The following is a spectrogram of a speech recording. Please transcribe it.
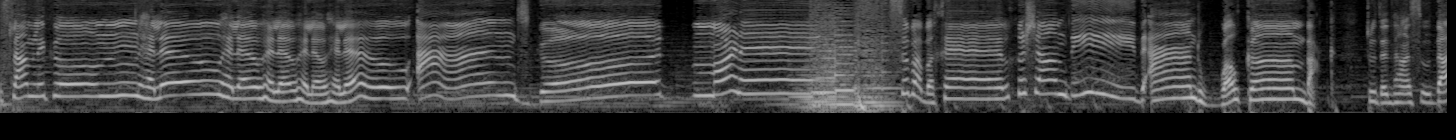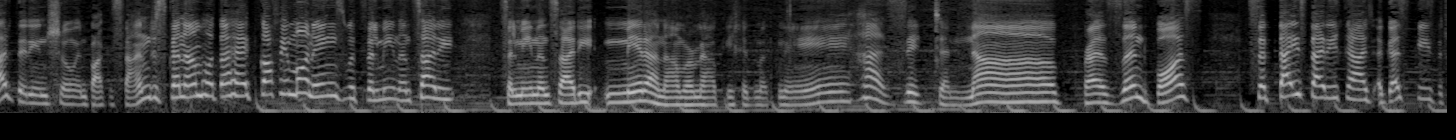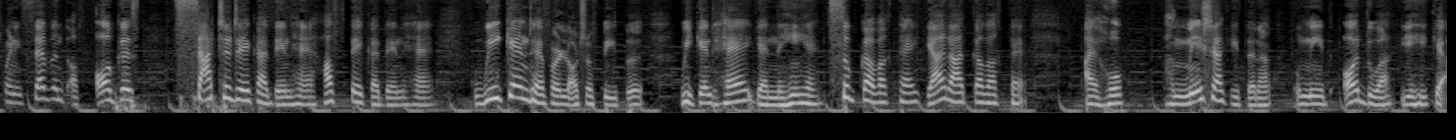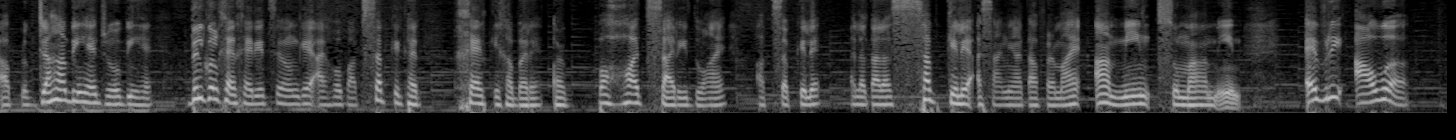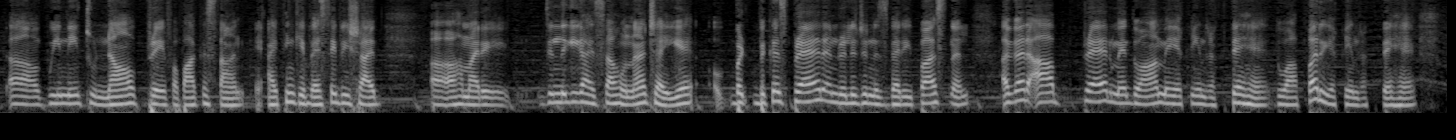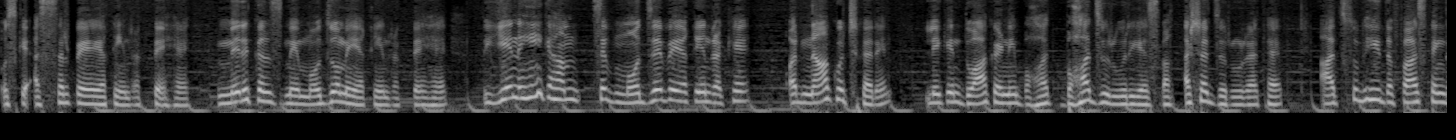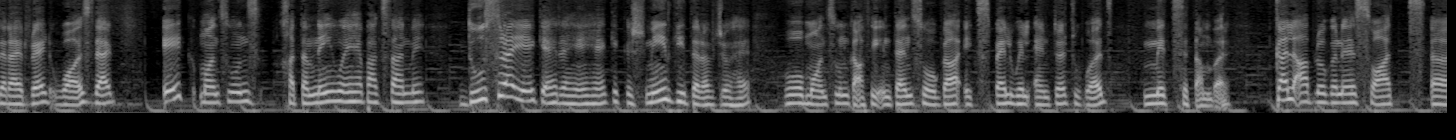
Assalamu alaikum. Hello, hello, hello, hello, hello, and good morning. सुबह बखैर, खुश आमदीद, and welcome back to the धांसूदार तरीन show in Pakistan जिसका नाम होता है coffee mornings with Salmeen Ansari Salmeen Ansari मेरा नाम और मैं आपकी खिदमत में हाजिर जनाब प्रेजेंट बॉस सत्ताईस तारीख है, आज अगस्त की twenty seven of August Saturday का दिन है, हफ़्ते का दिन है। वीकेंड है for lot of people weekend है या नहीं है? सुबह का वक्त है या रात का वक्त है? आई होप हमेशा की तरह उम्मीद और दुआ यही कि आप लोग जहाँ भी हैं, जो भी हैं, बिल्कुल खैर खैरियत से होंगे। आई होप आप सबके घर खैर की खबर है और बहुत सारी दुआएँ आप सबके लिए, अल्लाह ताला सबके लिए आसानियात फरमाए। आमीन सुमा आमीन। Every hour we need to now pray for Pakistan I think ये वैसे भी शायद uh, हमारे ज़िंदगी का हिस्सा होना चाहिए but because prayer and religion is very personal अगर आप प्रेयर में दुआ में यकीन रखते हैं दुआ पर यकीन रखते हैं उसके असर पे यकीन रखते हैं मेरिकल्स में मौजों में यकीन रखते हैं तो ये नहीं कि हम सिर्फ़ मौजे पे यकीन रखें और ना कुछ करें लेकिन दुआ करनी बहुत बहुत ज़रूरी है इस वक्त अशद ज़रूरत है। आज सुबह the first thing that I read was that एक मानसून ख़त्म नहीं हुए हैं पाकिस्तान में। दूसरा ये कह रहे हैं कि कश्मीर की तरफ़ जो है, वो मानसून काफ़ी इंटेंस होगा। एक spell will enter towards mid September कल आप लोगों ने स्वाद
